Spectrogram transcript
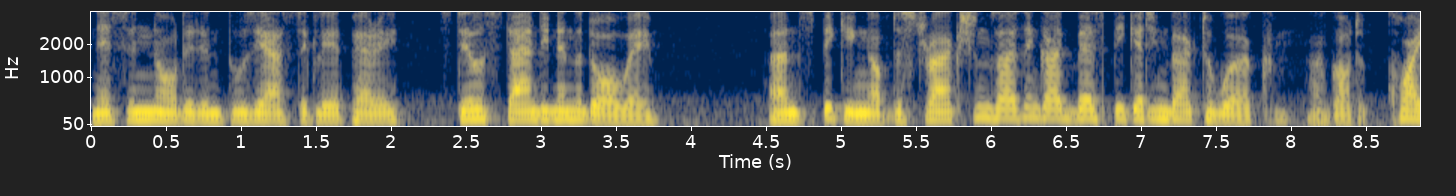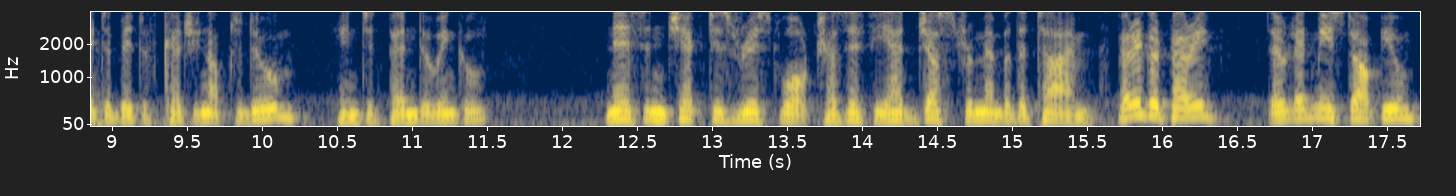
Nesson nodded enthusiastically at Perry, still standing in the doorway. And speaking of distractions, I think I'd best be getting back to work. I've got quite a bit of catching up to do, hinted Penderwinkle. Nesson checked his wristwatch as if he had just remembered the time. Very good, Perry. Don't let me stop you.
